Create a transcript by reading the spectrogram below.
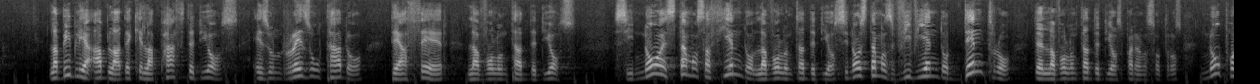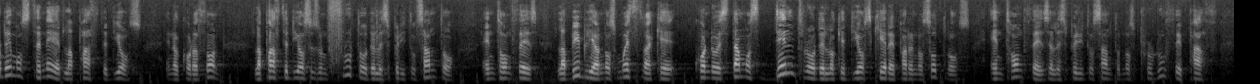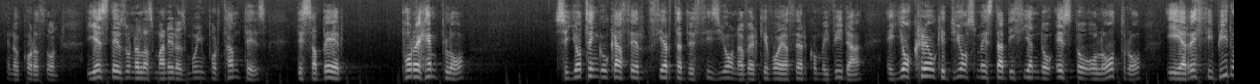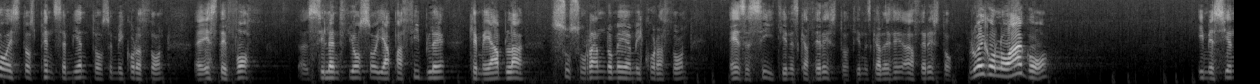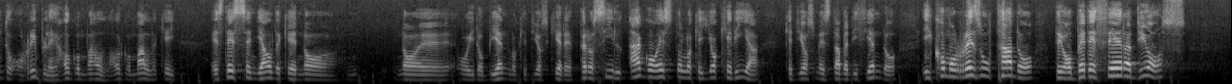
La Biblia habla de que la paz de Dios es un resultado de hacer la voluntad de Dios. Si no estamos haciendo la voluntad de Dios, si no estamos viviendo dentro de la voluntad de Dios para nosotros, no podemos tener la paz de Dios en el corazón. La paz de Dios es un fruto del Espíritu Santo. Entonces, la Biblia nos muestra que cuando estamos dentro de lo que Dios quiere para nosotros, entonces el Espíritu Santo nos produce paz en el corazón. Y esta es una de las maneras muy importantes de saber, por ejemplo, si yo tengo que hacer cierta decisión a ver qué voy a hacer con mi vida, y yo creo que Dios me está diciendo esto o lo otro, y he recibido estos pensamientos en mi corazón, eh, esta voz eh, silencioso y apacible que me habla susurrándome en mi corazón, es así, tienes que hacer esto, tienes que hacer esto. Luego lo hago y me siento horrible, algo mal, algo mal aquí. Este es señal de que no, no he oído bien lo que Dios quiere. Pero si hago esto lo que yo quería que Dios me estaba diciendo, y como resultado de obedecer a Dios,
